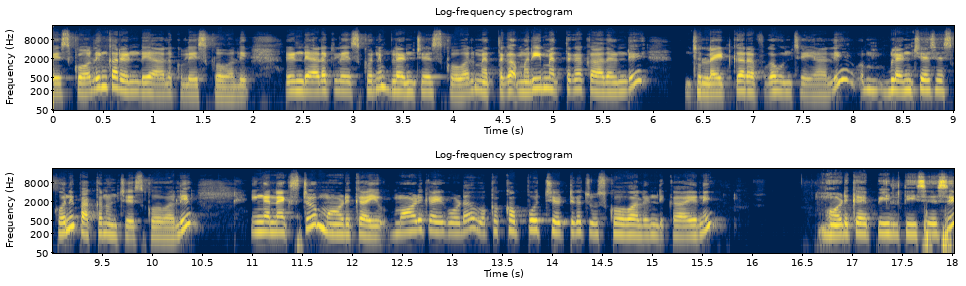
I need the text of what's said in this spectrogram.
వేసుకోవాలి ఇంకా రెండు యాలకులు వేసుకోవాలి. రెండు యాలకులు వేసుకొని బ్లెండ్ చేసుకోవాలి. మెత్తగా మరీ మెత్తగా కాదండి కొంచెం లైట్గా రఫ్గా ఉంచేయాలి. బ్లెండ్ చేసేసుకొని పక్కన ఉంచేసుకోవాలి. ఇంకా నెక్స్ట్ మామిడికాయ. మామిడికాయ కూడా ఒక కప్పు వచ్చేట్టుగా చూసుకోవాలండి కాయని. మామిడికాయ పీల్ తీసేసి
